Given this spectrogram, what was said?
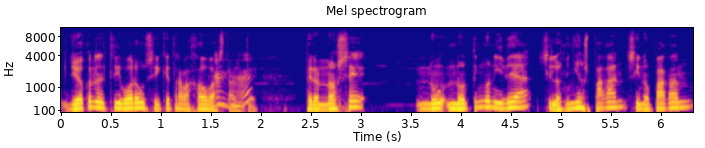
yo con el Triborough sí que he trabajado bastante, pero no sé, no, no tengo ni idea si los niños pagan, si no pagan,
